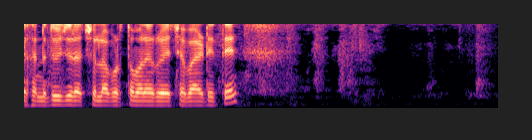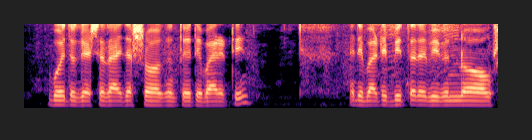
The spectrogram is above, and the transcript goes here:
এখানে দুই জোড়া চুলা বর্তমানে রয়েছে বাড়িটিতে বৈধ গ্যাসের রাইজার সহ কিন্তু এটি বাড়িটি, এটি বাড়িটির ভিতরের বিভিন্ন অংশ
